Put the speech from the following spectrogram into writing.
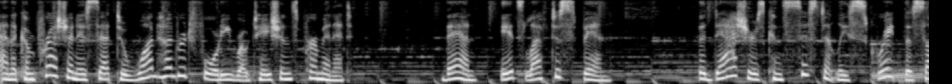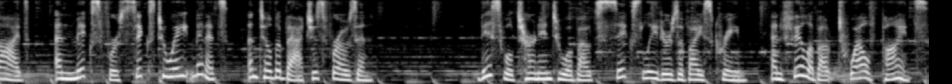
and the compression is set to 140 rotations per minute. Then it's left to spin. The dashers consistently scrape the sides and mix for 6 to 8 minutes until the batch is frozen. This will turn into about 6 liters of ice cream and fill about 12 pints.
